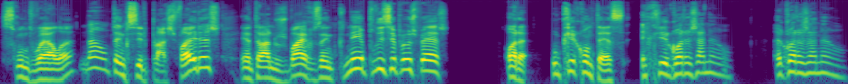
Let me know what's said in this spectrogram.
Segundo ela, não, tem que se ir para as feiras, entrar nos bairros em que nem a polícia põe os pés. Ora, o que acontece é que agora já não. Agora já não.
